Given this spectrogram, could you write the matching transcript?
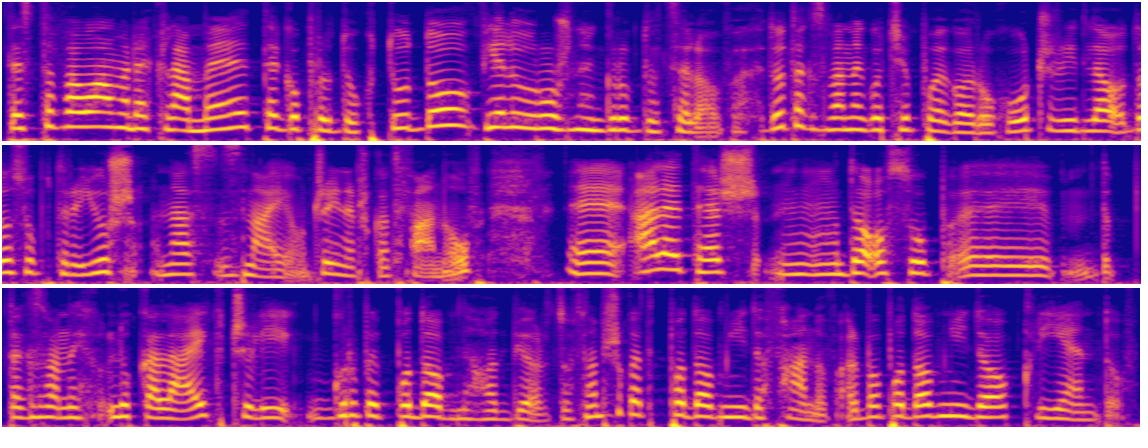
Testowałam reklamy tego produktu do wielu różnych grup docelowych. Do tak zwanego ciepłego ruchu, czyli dla osób, które już nas znają, czyli na przykład fanów, e, ale też mm, do osób e, tak zwanych lookalike, czyli grupy podobnych odbiorców, na przykład podobni do fanów albo podobni do klientów.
